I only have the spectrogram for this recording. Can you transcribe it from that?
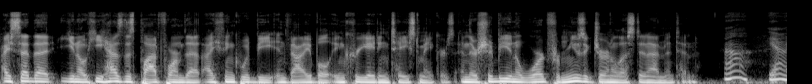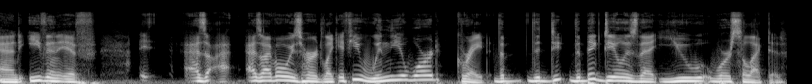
I said that, you know, he has this platform that I think would be invaluable in creating tastemakers. And there should be an award for music journalists in Edmonton. Ah, yeah. And even if, as as I've always heard, like if you win the award, great. the the The big deal is that you were selected.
